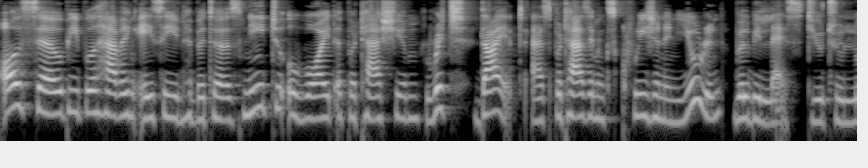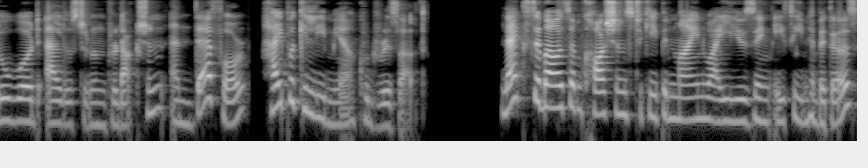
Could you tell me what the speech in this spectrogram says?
Also, people having ACE inhibitors need to avoid a potassium rich diet as potassium excretion in urine will be less due to lowered aldosterone production and therefore hyperkalemia could result. Next, about some cautions to keep in mind while using ACE inhibitors.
